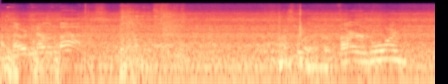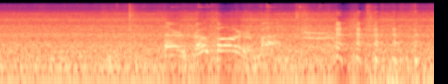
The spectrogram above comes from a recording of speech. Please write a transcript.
I'm loading another box. That's what, the third one? Third row card or box?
